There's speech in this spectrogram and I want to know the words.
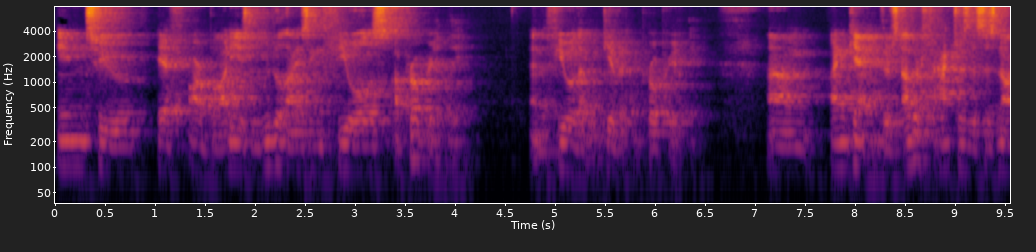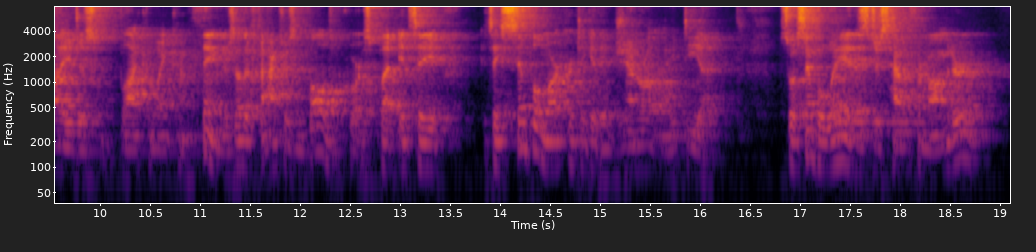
into if our body is utilizing fuels appropriately and the fuel that we give it appropriately. Um, and again, there's other factors. This is not a just black and white kind of thing. There's other factors involved, of course, but it's a it's a simple marker to get a general idea. So a simple way is just have a thermometer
